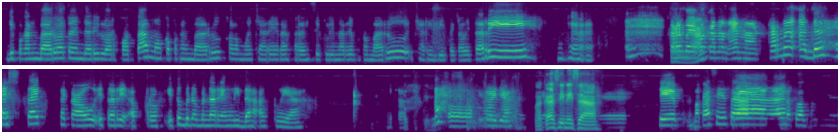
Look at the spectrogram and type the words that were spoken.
di Pekanbaru atau yang dari luar kota mau ke Pekanbaru kalau mau cari referensi kuliner di Pekanbaru cari di PKW Tari. Karena, banyak makanan enak. Karena ada hashtag PKU Itari Approve. Itu benar-benar yang lidah aku ya. Okay. Dah, oh, itu aja. Makasih Nisa. Sip. Makasih, Sa. Atas waktunya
